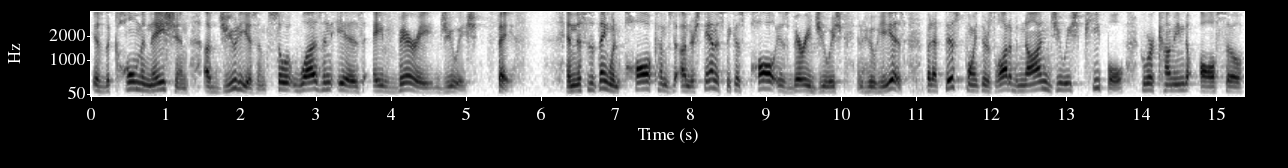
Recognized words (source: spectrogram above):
is the culmination of Judaism, so it was and is a very Jewish faith. And this is the thing when Paul comes to understand this because Paul is very Jewish in who he is. But at this point, there's a lot of non Jewish people who are coming to also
